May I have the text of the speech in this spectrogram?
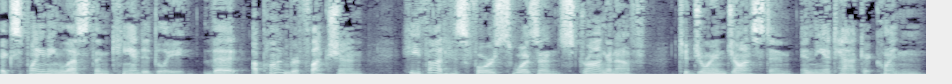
explaining less than candidly that, upon reflection, he thought his force wasn't strong enough to join Johnston in the attack at Clinton.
